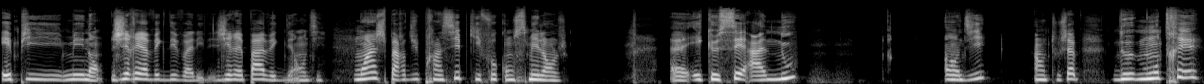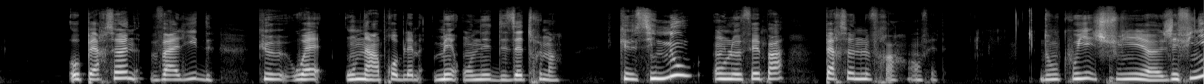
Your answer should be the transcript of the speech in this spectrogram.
et puis mais non, j'irai avec des valides. J'irai pas avec des Andy. Moi je pars du principe qu'il faut qu'on se mélange euh, et que c'est à nous Andy intouchable, de montrer aux personnes valides que, ouais, on a un problème, mais on est des êtres humains. Que si nous, on le fait pas, personne le fera, en fait. Donc oui, je euh, j'ai fini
